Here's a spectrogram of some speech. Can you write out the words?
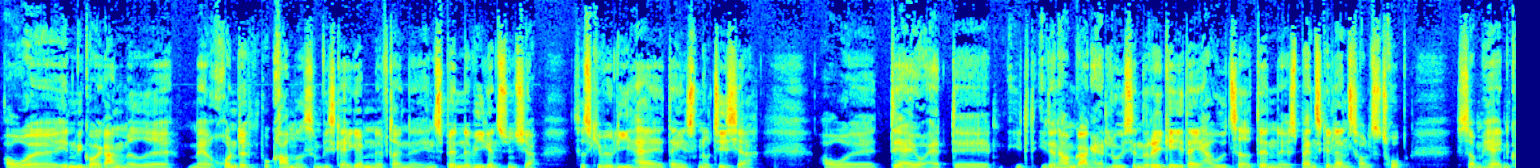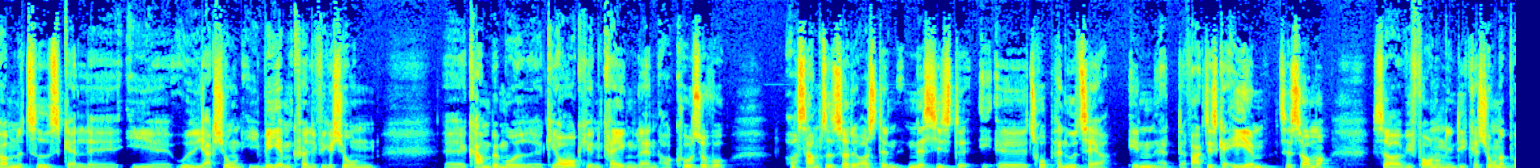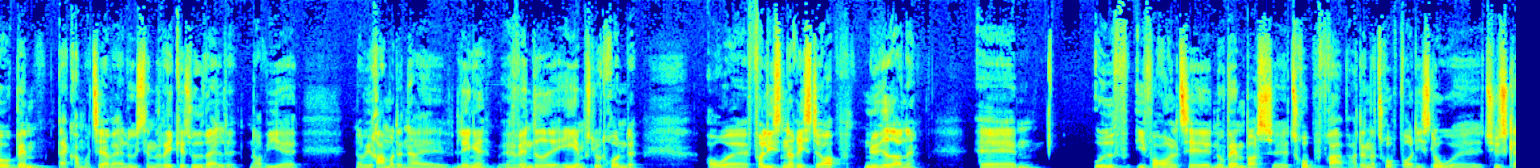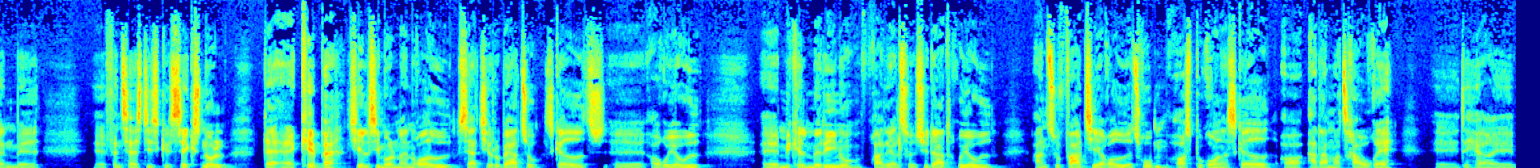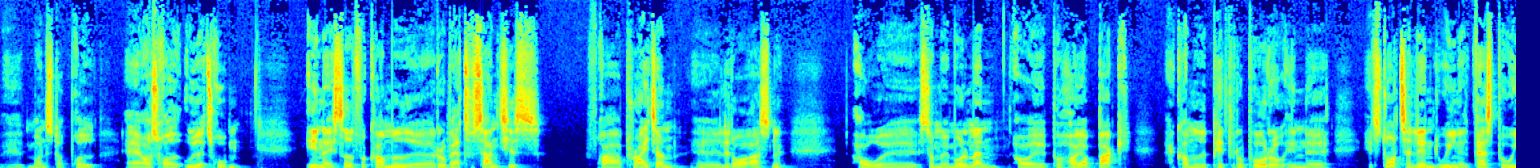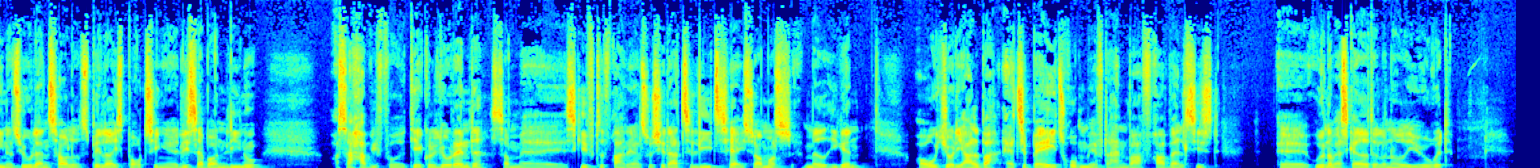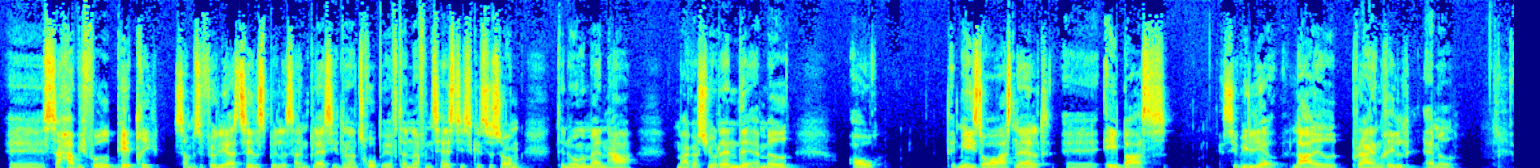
Og øh, inden vi går i gang med, øh, med rundeprogrammet, som vi skal igennem efter en, en spændende weekend, synes jeg, så skal vi jo lige have øh, dagens noticia. Og øh, det er jo, at øh, i, i den her omgang, at Luis Enrique i dag har udtaget den øh, spanske landsholdstrup, som her i den kommende tid skal øh, i, øh, ud i aktion i VM-kvalifikationen, øh, kampe mod øh, Georgien, Grækenland og Kosovo. Og samtidig så er det også den næstsidste øh, trup, han udtager, inden at der faktisk er EM til sommer. Så vi får nogle indikationer på, hvem der kommer til at være Luis Enriques udvalgte, når vi, øh, når vi rammer den her øh, længe øh, ventede øh, EM-slutrunde. Og øh, for lige sådan at riste op nyhederne, øh, ud i forhold til novembers øh, trup fra, fra den her trup, hvor de slog øh, Tyskland med øh, fantastiske 6-0, der er Kepa, Chelsea-målmanden, røget ud, Sergio Roberto skadet øh, og ryger ud, øh, Michael Merino fra Real Sociedad ryger ud, Ansu Fati er røget ud af truppen, også på grund af skade, og Adama Traoré, øh, det her øh, øh monsterbrød, er også røget ud af truppen. Ind er i stedet for kommet øh, Roberto Sanchez fra Brighton, øh, lidt overraskende, og øh, som øh, målmand, og på højre bak er kommet Pedro Porro, en, et stort talent, fast på 21-landsholdet, spiller i Sporting Lissabon lige nu, og så har vi fået Diego Llorente, som er skiftet fra Real Sociedad til Leeds her i sommer med igen og Jordi Alba er tilbage i truppen, efter han var fravalgt sidst, øh, uden at være skadet eller noget i øvrigt. Øh, så har vi fået Pedri, som selvfølgelig har tilspillet sig en plads i den her trup efter den her fantastiske sæson, den unge mand har. Marcos Llorente er med, og det mest overraskende af alt, øh, Abars Sevilla-lejede Brian Rill er med.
